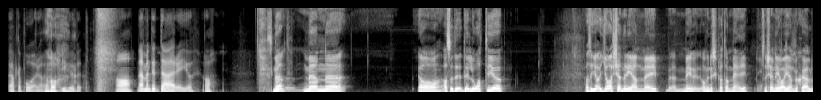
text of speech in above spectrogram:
ökat på det Ja. i huvudet. Ja, nej men det där är ju... Ja. Men, Skumt. men eh, ja, alltså det, det låter ju... Alltså jag, jag känner igen mig, mig, om vi nu ska prata om mig, så känner jag igen mig själv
